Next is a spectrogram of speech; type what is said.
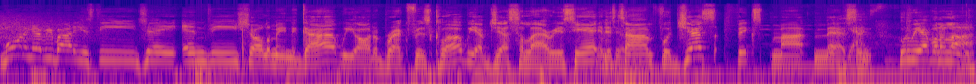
Morning, everybody. It's DJ Envy, Charlemagne the God. We are the Breakfast Club. We have Jess Hilarious here, and it's time for Jess Fix My Mess. Yes. And who do we have on the line?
